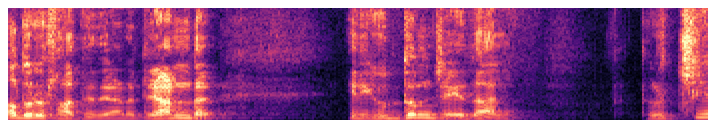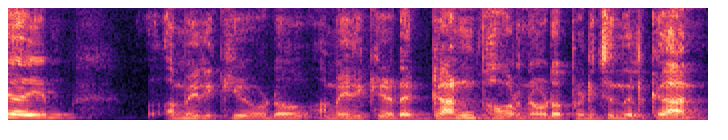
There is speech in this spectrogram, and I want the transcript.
അതൊരു സാധ്യതയാണ്. രണ്ട് ഇനി യുദ്ധം ചെയ്താൽ തീർച്ചയായും അമേരിക്കയോടോ അമേരിക്കയുടെ ഗൺ പവറിനോടോ പിടിച്ചു നിൽക്കാൻ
